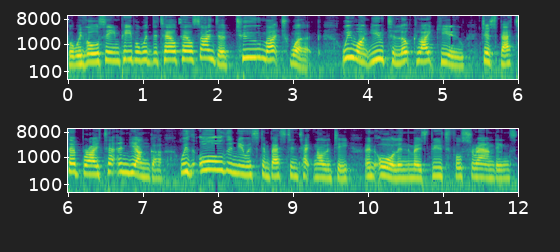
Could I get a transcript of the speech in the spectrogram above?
but we've all seen people with the telltale signs of too much work. We want you to look like you, just better, brighter, and younger, with all the newest and best in technology, and all in the most beautiful surroundings.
